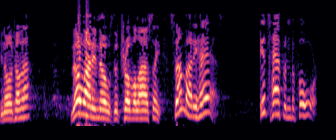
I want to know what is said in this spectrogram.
You know what I'm talking about? Nobody knows the trouble I've seen. Somebody has. It's happened before.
